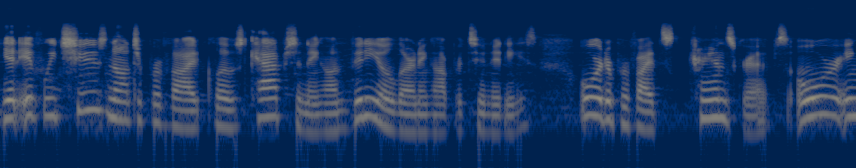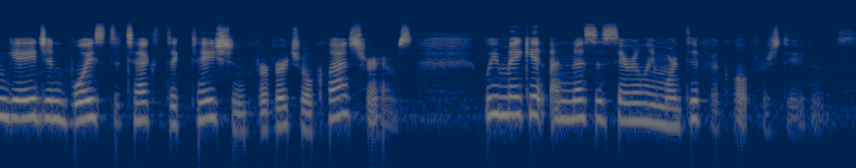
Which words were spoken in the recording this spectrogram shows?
Yet, if we choose not to provide closed captioning on video learning opportunities, or to provide transcripts, or engage in voice to text dictation for virtual classrooms, we make it unnecessarily more difficult for students.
